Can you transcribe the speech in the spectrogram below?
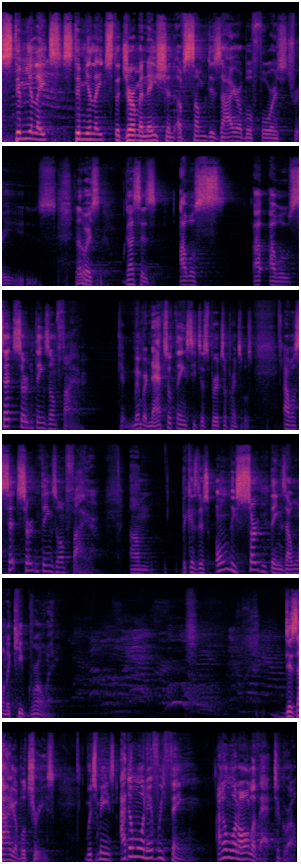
Stimulates stimulates the germination of some desirable forest trees. In other words, God says, "I will, I, I will set certain things on fire." Okay, remember, natural things teach us spiritual principles. I will set certain things on fire um, because there's only certain things I want to keep growing. desirable trees, which means I don't want everything. I don't want all of that to grow.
